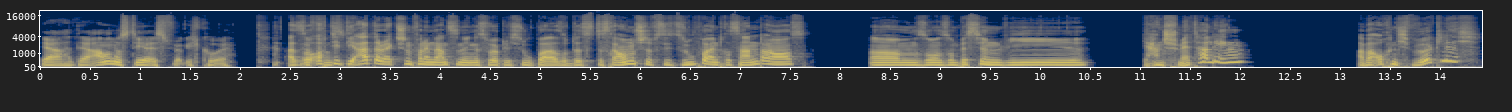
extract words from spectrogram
Ja, der Amano-Stil ist wirklich cool. Also auch die, die Art Direction von dem ganzen Ding ist wirklich super. Also das, das Raumschiff sieht super interessant aus. Ähm, so, so ein bisschen wie ja, ein Schmetterling? Aber auch nicht wirklich?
